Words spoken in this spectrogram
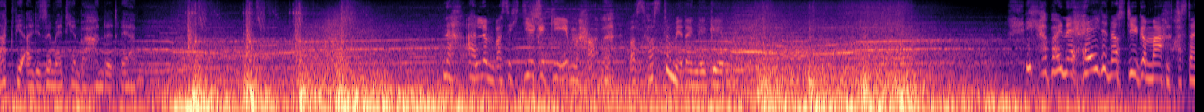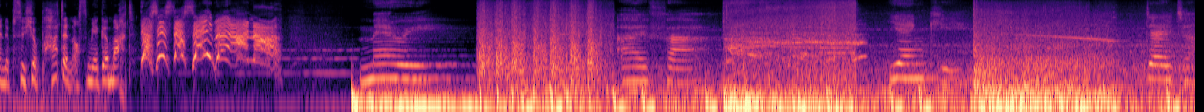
Satt, wie all diese Mädchen behandelt werden. Nach allem, was ich dir gegeben habe. Was hast du mir denn gegeben? Ich habe eine Heldin aus dir gemacht. Du hast eine Psychopathin aus mir gemacht. Das ist dasselbe, Anna! Mary. Alpha. Yankee. Delta.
